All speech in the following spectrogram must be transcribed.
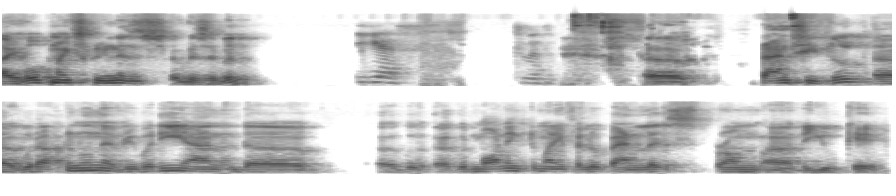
I hope my screen is visible. Yes, it's visible. Uh, thanks, Sheetal. Uh, good afternoon, everybody, and uh, uh, good, uh, good, morning to my fellow panelists from the UK.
